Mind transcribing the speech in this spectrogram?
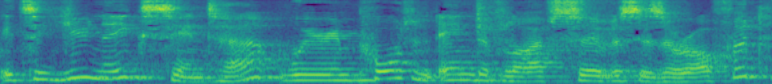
It's a unique centre where important end of life services are offered.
